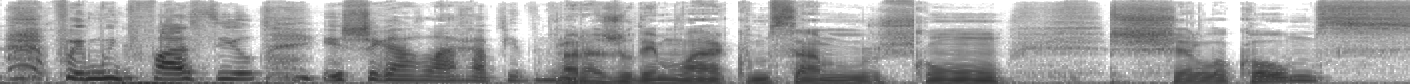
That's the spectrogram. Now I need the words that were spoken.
foi muito fácil eu chegar lá rapidamente. Ora, ajudem-me lá. Começamos com Sherlock Holmes.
